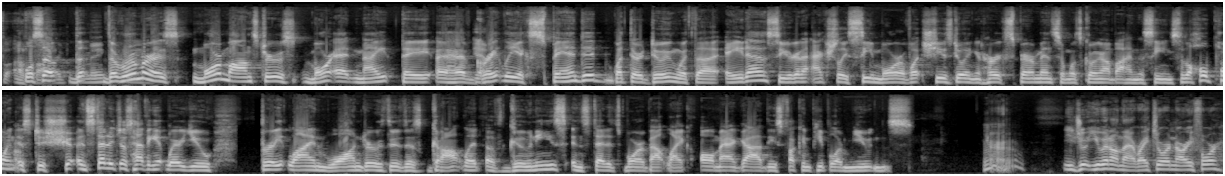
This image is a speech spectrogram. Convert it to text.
F- a Well, so the, the rumor is more monsters, more at night. They uh, have Yeah. greatly expanded what they're doing with uh, Ada, so you're going to actually see more of what she's doing in her experiments and what's going on behind the scenes. So the whole point is to show instead of just having it where you straight line wander through this gauntlet of Goonies. Instead, it's more about like, oh my god, these fucking people are mutants. Alright. You you in on that, right, Jordan? RE4?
